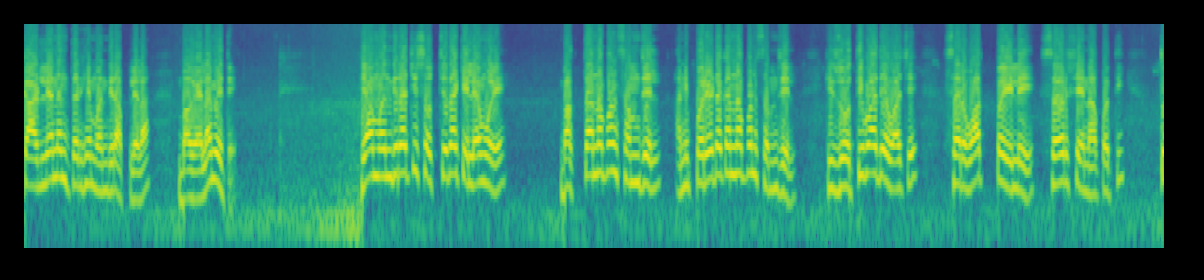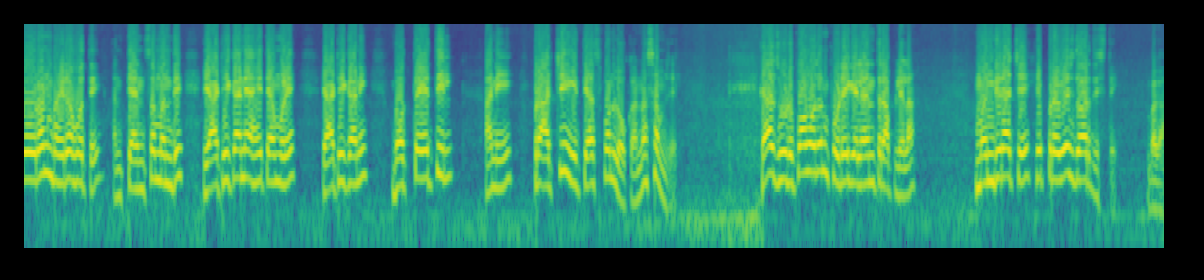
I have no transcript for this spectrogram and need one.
काढल्यानंतर हे मंदिर आपल्याला बघायला मिळते. या मंदिराची स्वच्छता केल्यामुळे भक्तांना पण समजेल आणि पर्यटकांना पण समजेल की ज्योतिबा देवाचे सर्वात पहिले सर सेनापती तोरण भैरव होते आणि त्यांचं मंदिर या ठिकाणी आहे. त्यामुळे या ठिकाणी भक्त येतील आणि प्राचीन इतिहास पण लोकांना समजेल. या झुडपामधून पुढे गेल्यानंतर आपल्याला मंदिराचे हे प्रवेशद्वार दिसते. बघा.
